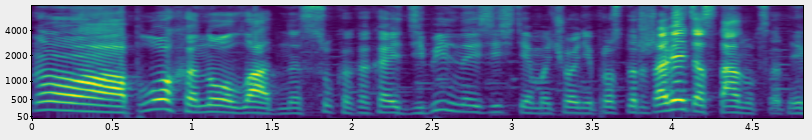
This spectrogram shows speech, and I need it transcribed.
О, плохо, но ладно, сука, какая дебильная система. Что, они просто ржаветь останутся? И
